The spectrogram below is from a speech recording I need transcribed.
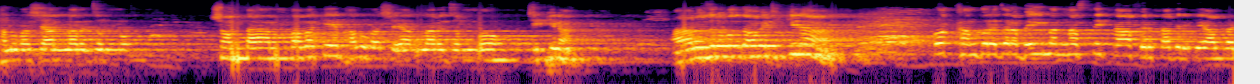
ভালোবাসে আল্লাহর জন্য। সন্তান বাবাকে ভালোবাসে আল্লাহর জন্য। ঠিক কিনা? আরও জোরে বলতে হবে, ঠিক কিনা? পক্ষান্তরে যারা বেঈমান, নাস্তিক, কাফের, তাদেরকে আমরা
